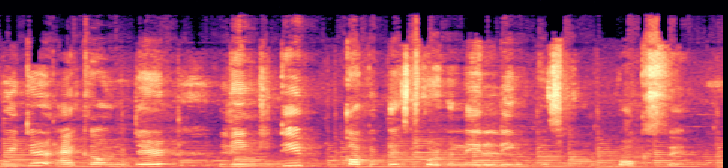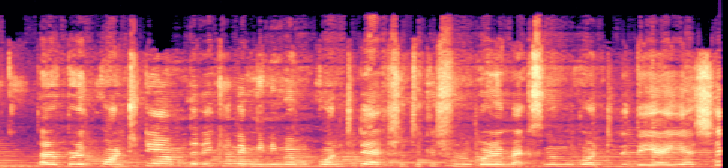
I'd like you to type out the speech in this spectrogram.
টুইটার অ্যাকাউন্টের লিঙ্কটি কপি পেস্ট করবেন এই লিঙ্ক বক্সে তারপরে কোয়ান্টিটি আমাদের এখানে মিনিমাম কোয়ান্টিটি একশো থেকে শুরু করে ম্যাক্সিমাম কোয়ান্টিটি দেওয়াই আছে।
